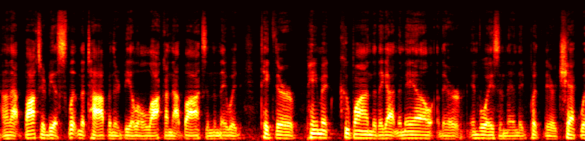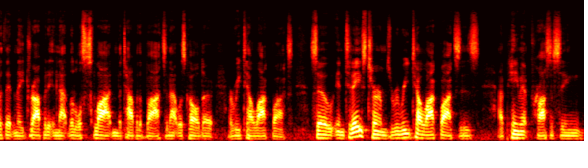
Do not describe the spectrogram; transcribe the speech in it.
on that box, there'd be a slit in the top, and there'd be a little lock on that box. And then they would take their payment coupon that they got in the mail, their invoice, and then they'd put their check with it, and they drop it in that little slot in the top of the box, and that was called a, a retail lockbox. So in today's terms, retail lockbox is a payment processing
